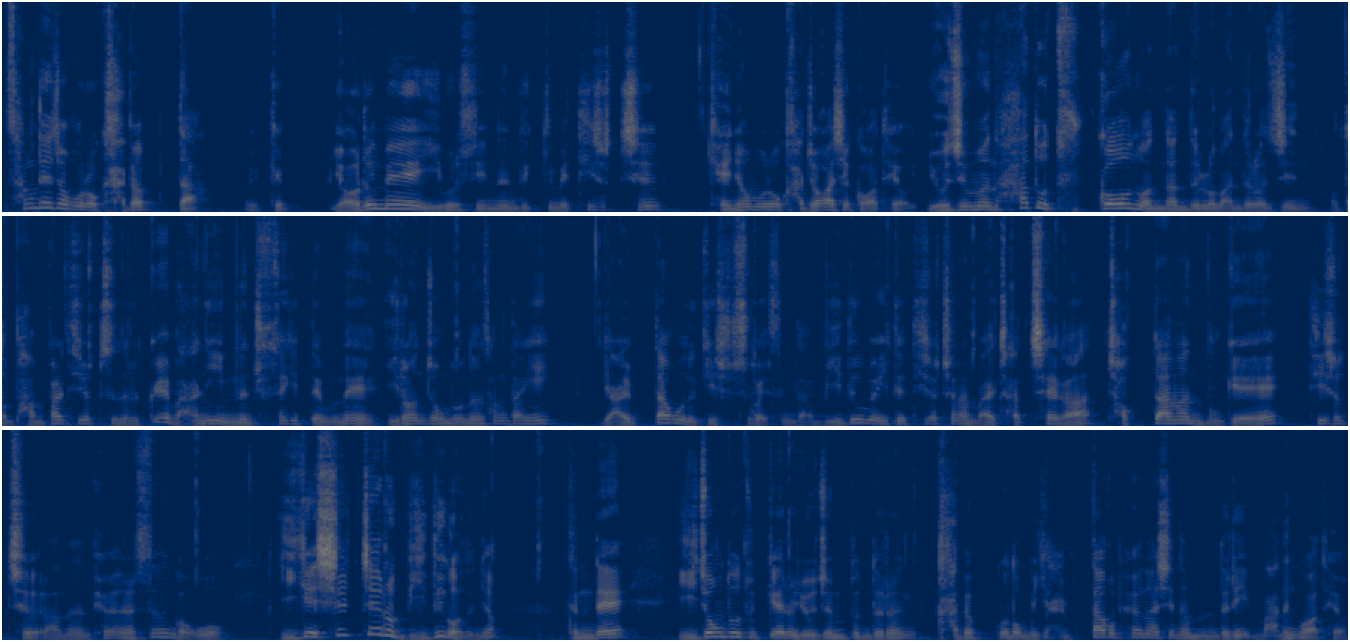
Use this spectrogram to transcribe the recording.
상대적으로 가볍다. 이렇게 여름에 입을 수 있는 느낌의 티셔츠 개념으로 가져가실 것 같아요. 요즘은 하도 두꺼운 원단들로 만들어진 어떤 반팔 티셔츠들을 꽤 많이 입는 추세이기 때문에 이런 정도는 상당히 얇다고 느끼실 수가 있습니다. 미드웨이트 티셔츠란 말 자체가 적당한 무게의 티셔츠라는 표현을 쓰는 거고 이게 실제로 미드거든요. 근데 이 정도 두께를 요즘 분들은 가볍고 너무 얇다고 표현하시는 분들이 많은 것 같아요.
